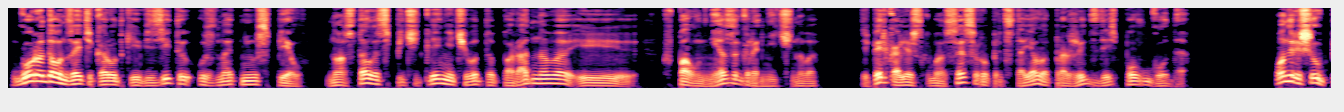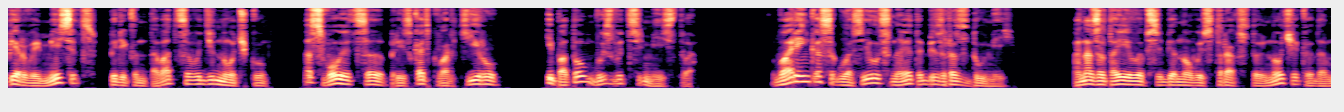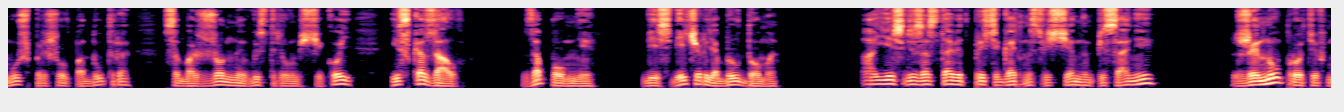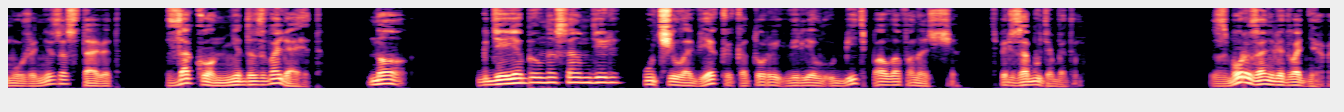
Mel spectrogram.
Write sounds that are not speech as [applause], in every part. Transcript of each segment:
Города он за эти короткие визиты узнать не успел, но осталось впечатление чего-то парадного и вполне заграничного. Теперь коллежскому асессору предстояло прожить здесь полгода. Он решил первый месяц перекантоваться в одиночку, освоиться, приискать квартиру и потом вызвать семейство. Варенька согласилась на это без раздумий. Она затаила в себе новый страх с той ночи, когда муж пришел под утро с обожженной выстрелом щекой и сказал, «Запомни, весь вечер я был дома. А если заставят присягать на священном писании? Жену против мужа не заставят. Закон не дозволяет. Но где я был на самом деле? У человека, который велел убить Павла Афанасьевича. Теперь забудь об этом. Сборы заняли два дня.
